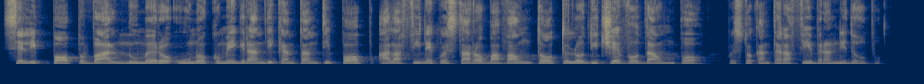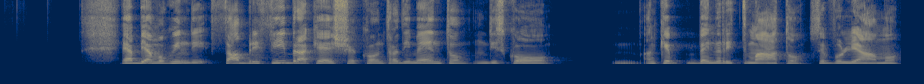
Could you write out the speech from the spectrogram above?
se l'hip hop va al numero uno come i grandi cantanti pop, alla fine questa roba va un tot, lo dicevo da un po', questo canterà Fibra anni dopo. E abbiamo quindi Fabri Fibra che esce con Tradimento, un disco mm, anche ben ritmato se vogliamo,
